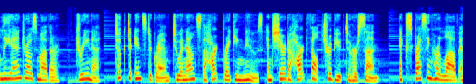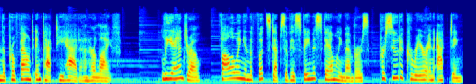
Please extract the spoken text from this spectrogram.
Leandro's mother, Drena, took to Instagram to announce the heartbreaking news and shared a heartfelt tribute to her son, expressing her love and the profound impact he had on her life. Leandro, following in the footsteps of his famous family members, pursued a career in acting.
